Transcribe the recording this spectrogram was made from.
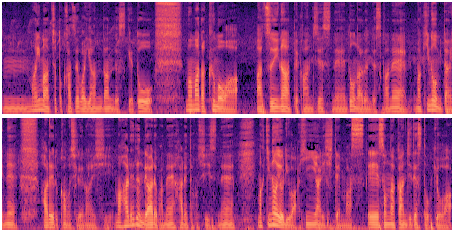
うん、まあ今はちょっと風は止んだんですけど、まあまだ雲は暑いなって感じですね。どうなるんですかね。まあ昨日みたいにね、晴れるかもしれないし、まあ晴れるんであればね、晴れてほしいですね。まあ昨日よりはひんやりしてます。えーそんな感じです、東京は。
